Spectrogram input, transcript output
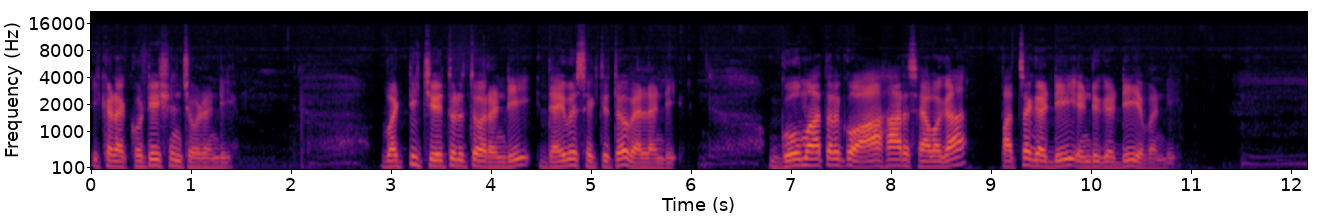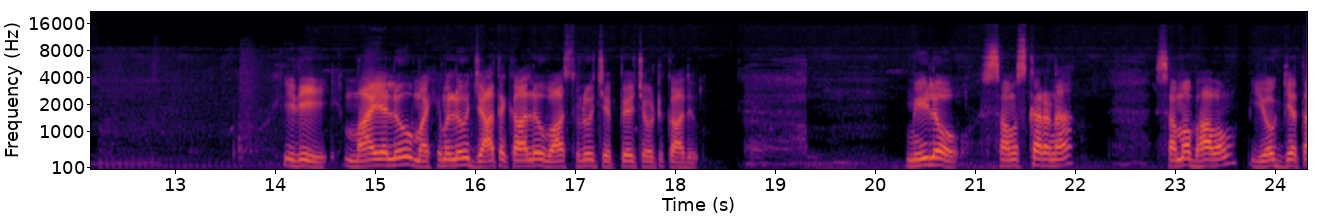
ఇక్కడ కొటేషన్ చూడండి. వట్టి చేతులతో రండి దైవశక్తితో వెళ్ళండి. గోమాతలకు ఆహార సేవగా పచ్చగడ్డి ఎండుగడ్డి ఇవ్వండి. ఇది మాయలు మహిమలు జాతకాలు వాస్తులు చెప్పే చోటు కాదు. మీలో సంస్కరణ సమభావం యోగ్యత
